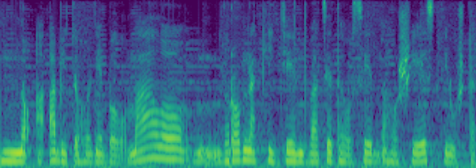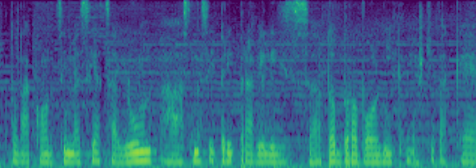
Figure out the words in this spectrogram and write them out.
No a aby toho nebolo málo, v rovnaký deň 27.6. už takto na konci mesiaca jún a sme si pripravili s dobrovoľníkmi ešte také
